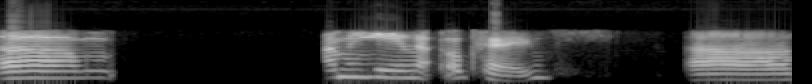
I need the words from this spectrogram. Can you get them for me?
Um, I mean, okay. Uh,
